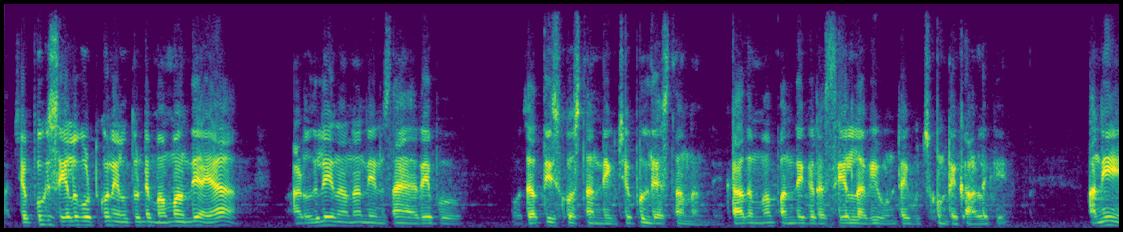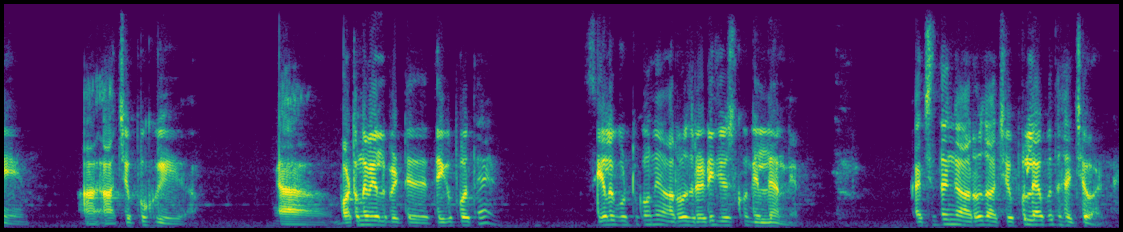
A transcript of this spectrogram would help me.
చెప్పుకి సీల కొట్టుకొని వెళ్తుంటే మా అమ్మ అంది అయ్యా ఆడ వదిలే నాన్న నేను రేపు ఓ జత తీసుకొస్తాను నీకు చెప్పులు తెస్తాను అంది. కాదమ్మా పని దగ్గర సీళ్ళు అవి ఉంటాయి గుచ్చుకుంటాయి కాళ్ళకి. అని ఆ- చెప్పుకి బొటన వేలు పెట్టి తెగిపోతే సీల కొట్టుకొని ఆ రోజు రెడీ చేసుకొని వెళ్ళాను నేను. ఖచ్చితంగా ఆ రోజు ఆ చెప్పులు లేకపోతే చచ్చేవాడిని.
